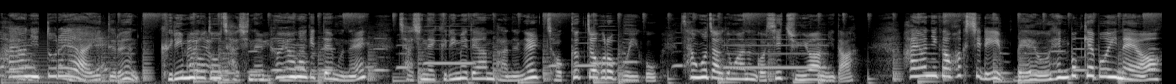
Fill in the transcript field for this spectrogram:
하연이 또래의 아이들은 그림으로도 자신을 표현하기 때문에 자신의 그림에 대한 반응을 적극적으로 보이고 상호작용하는 것이 중요합니다. 하연이가 확실히 매우 행복해 보이네요.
